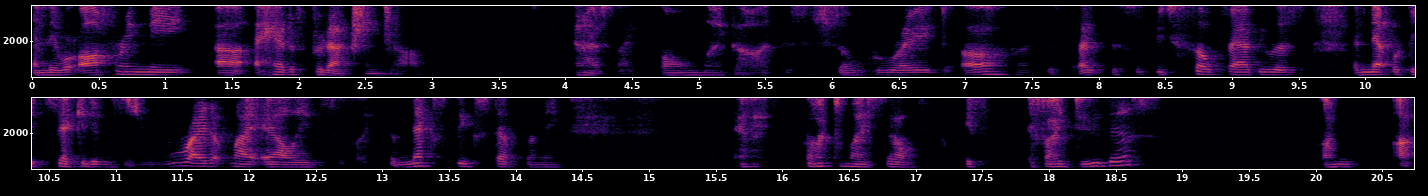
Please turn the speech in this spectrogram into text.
And they were offering me uh, a head of production job. And I was like, oh my God, this is so great. Oh, I just, I, this would be so fabulous. A network executive, this is right up my alley. This is like the next big step for me. And I thought to myself, if if I do this, I'm, I,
